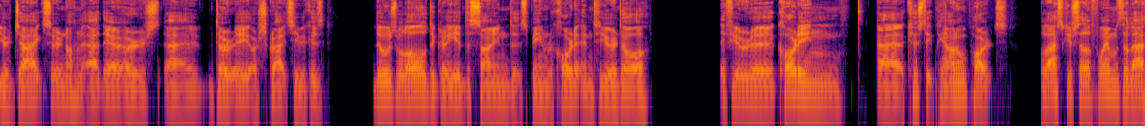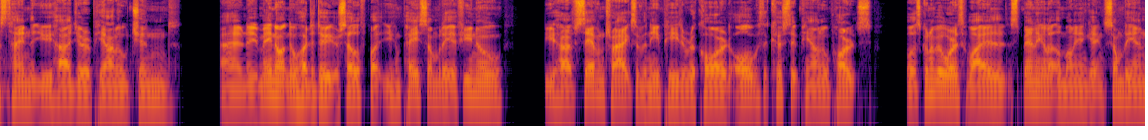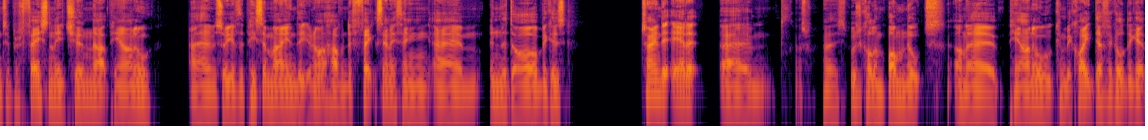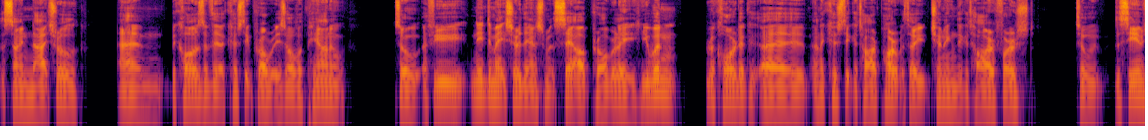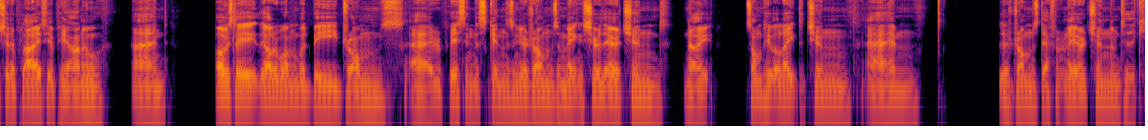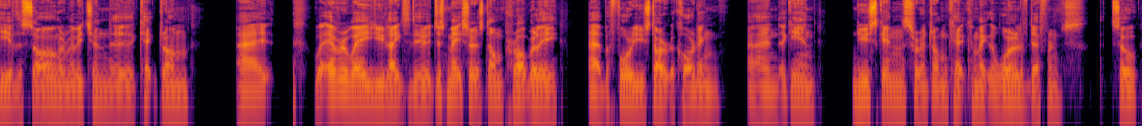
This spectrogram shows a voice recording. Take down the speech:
your jacks or nothing like that there are uh, dirty or scratchy because those will all degrade the sound that's being recorded into your DAW. If you're recording uh, acoustic piano parts, well, ask yourself when was the last time that you had your piano tuned? Um, now you may not know how to do it yourself, but you can pay somebody if you know you have seven tracks of an EP to record, all with acoustic piano parts. Well, it's going to be worthwhile spending a little money and getting somebody in to professionally tune that piano. Um, so you have the peace of mind that you're not having to fix anything um, in the DAW because trying to edit, um, I suppose you call them bum notes on a piano can be quite difficult to get the sound natural um, because of the acoustic properties of a piano. So if you need to make sure the instrument's set up properly, you wouldn't record a, uh, an acoustic guitar part without tuning the guitar first. So the same should apply to a piano. And obviously the other one would be drums, uh, replacing the skins in your drums and making sure they're tuned. Now, some people like to tune um, their drums differently or tune them to the key of the song or maybe tune the kick drum. Uh, whatever way you like to do it, just make sure it's done properly uh, before you start recording. And again, new skins for a drum kit can make the world of difference. So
